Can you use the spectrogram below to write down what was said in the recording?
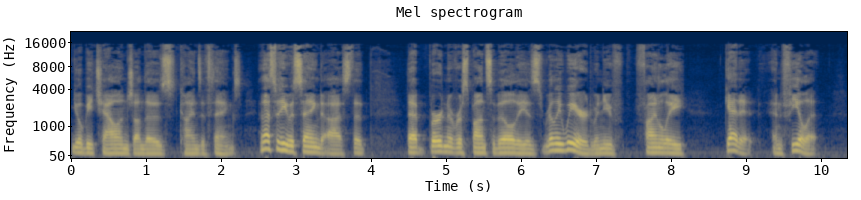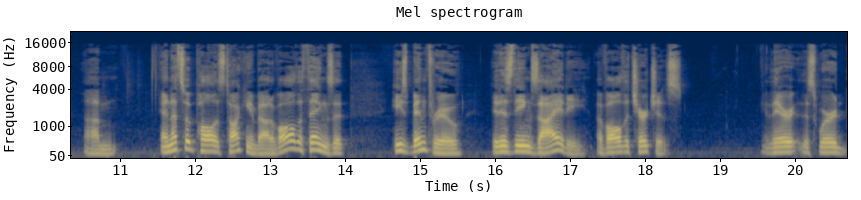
you'll be challenged on those kinds of things. And that's what he was saying to us that that burden of responsibility is really weird when you finally get it and feel it. Um, and that's what Paul is talking about. Of all the things that he's been through, it is the anxiety of all the churches. There, this word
